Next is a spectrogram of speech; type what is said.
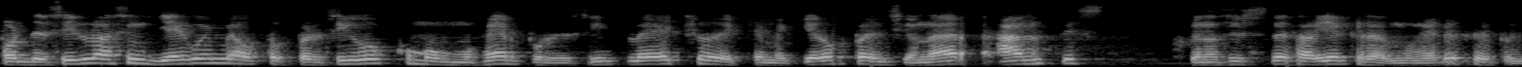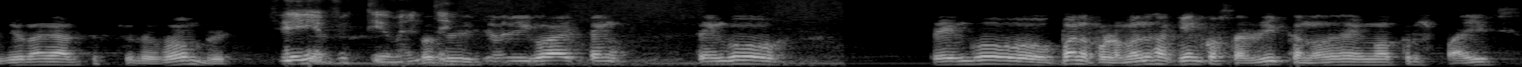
por decirlo así, llego y me autopercibo como mujer por el simple hecho de que me quiero pensionar antes, porque no sé si usted sabía que las mujeres se pensionan antes que los hombres. Sí, efectivamente. Entonces yo digo, ay, tengo, tengo, bueno, por lo menos aquí en Costa Rica, no en otros países.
